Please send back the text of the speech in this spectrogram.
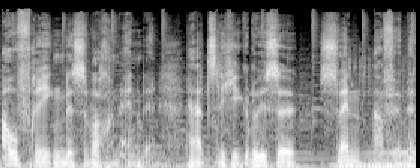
aufregendes Wochenende. Herzliche Grüße, Sven Affebe.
